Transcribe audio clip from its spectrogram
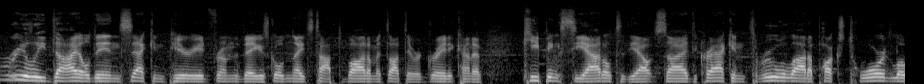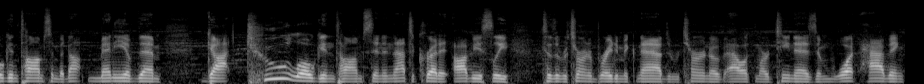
really dialed in second period from the Vegas Golden Knights top to bottom. I thought they were great at kind of keeping Seattle to the outside. The Kraken threw a lot of pucks toward Logan Thompson, but not many of them got to Logan Thompson, and that's a credit, obviously, to the return of Brady McNabb, the return of Alec Martinez, and what having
